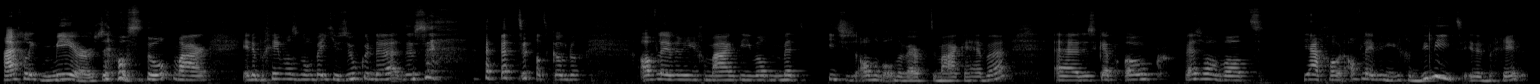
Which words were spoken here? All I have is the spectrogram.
Eigenlijk meer zelfs nog, maar in het begin was ik nog een beetje zoekende. Dus toen had ik ook nog afleveringen gemaakt die wat met ietsjes andere onderwerpen te maken hebben. Uh, dus ik heb ook best wel wat, ja, gewoon afleveringen gedelete in het begin.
